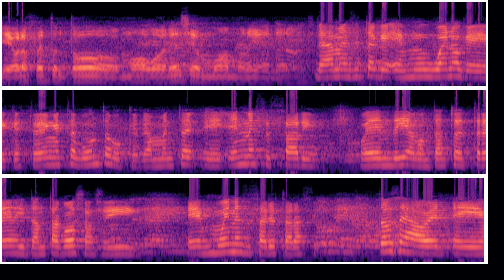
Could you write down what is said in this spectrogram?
llegó el efecto en todo modo coherencia y en modo armonía verdaderamente. Déjame decirte que es muy bueno que, que estés en este punto porque realmente eh, es necesario hoy en día con tanto estrés y tanta cosa así, es muy necesario estar así. Entonces, a ver, eh,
